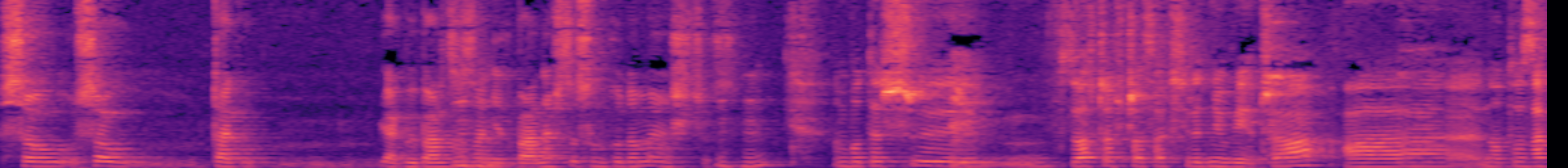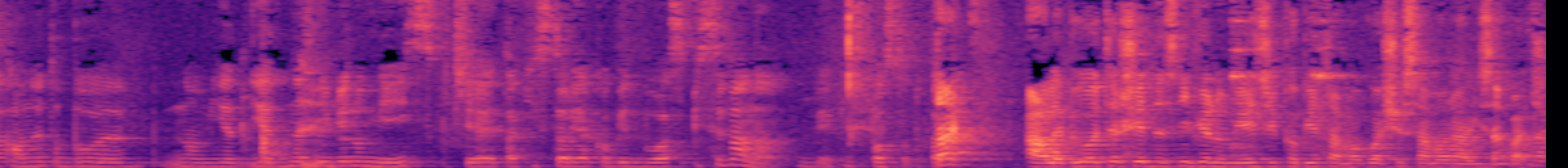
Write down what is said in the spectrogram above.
są, są tak jakby bardzo Mhm. zaniedbane w stosunku do mężczyzn. Mhm. No bo też, y, zwłaszcza w czasach średniowiecza, a, no to zakony to były no, jed- jedne z niewielu miejsc, gdzie ta historia kobiet była spisywana w jakiś sposób. Tak. Tak, ale było też jedne z niewielu miejsc, gdzie kobieta mogła się samorealizować. Tak.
